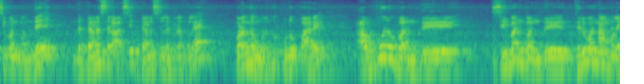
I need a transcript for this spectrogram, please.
சிவன் வந்து இந்த தனுசு ராசி தனுசு லக்னத்தில் பிறந்தவங்களுக்கு கொடுப்பாரு. அவர் வந்து சிவன் வந்து திருவண்ணாமலை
